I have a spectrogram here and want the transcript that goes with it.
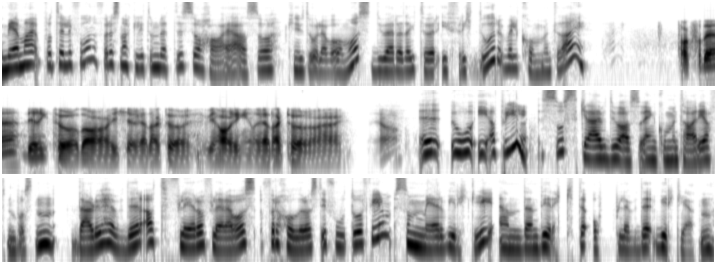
Med meg på telefon for å snakke litt om dette, så har jeg altså Knut Olav Åmås. Du er redaktør i Fritt Ord. Velkommen til deg. Takk for det. Direktør da, ikke redaktør. Vi har ingen redaktører her. Eh, og i april så skrev du altså en kommentar i Aftenposten der du hevder at flere og flere av oss forholder oss til foto og film som mer virkelig enn den direkte opplevde virkeligheten.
